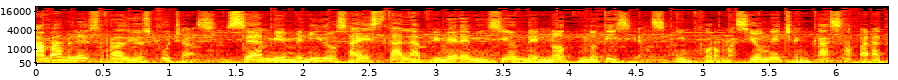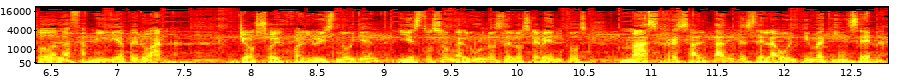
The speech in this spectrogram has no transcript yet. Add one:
Amables radioescuchas, sean bienvenidos a esta, la primera emisión de Not Noticias, información hecha en casa para toda la familia peruana. Yo soy Juan Luis Nuyent y estos son algunos de los eventos más resaltantes de la última quincena.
